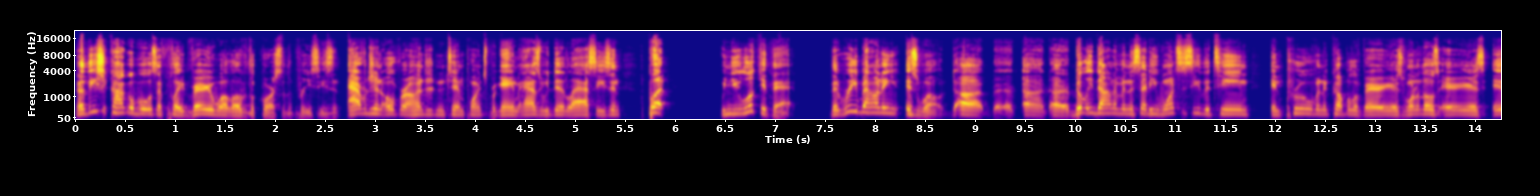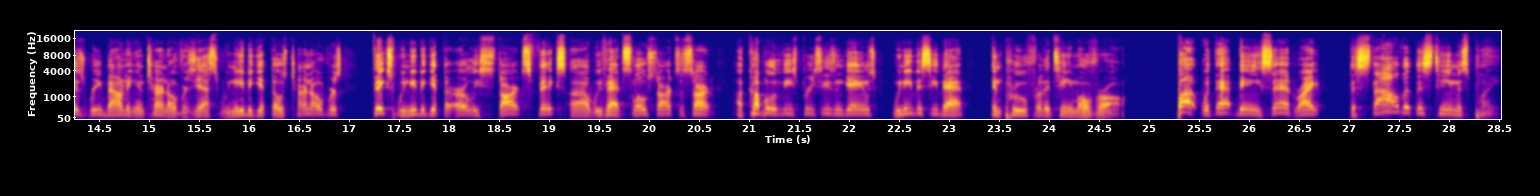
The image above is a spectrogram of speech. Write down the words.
Now, these Chicago Bulls have played very well over the course of the preseason, averaging over 110 points per game as we did last season. But when you look at that, the rebounding as well. Uh, uh, uh, Billy Donovan has said he wants to see the team improve in a couple of areas. One of those areas is rebounding and turnovers. Yes, we need to get those turnovers fixed. We need to get the early starts fixed. Uh, we've had slow starts to start a couple of these preseason games. We need to see that improve for the team overall. But with that being said, right, the style that this team is playing,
